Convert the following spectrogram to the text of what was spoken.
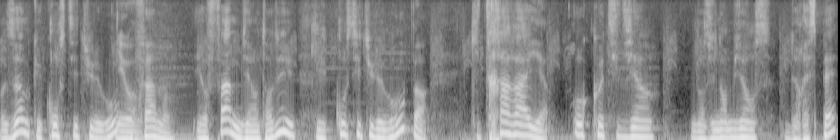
Aux hommes que constitue le groupe. Et aux femmes Et aux femmes, bien entendu, qui constituent le groupe, qui travaillent au quotidien dans une ambiance de respect.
